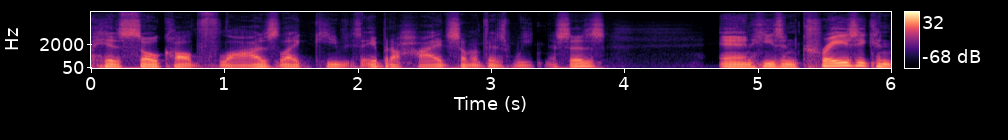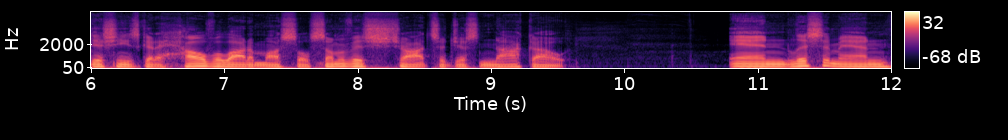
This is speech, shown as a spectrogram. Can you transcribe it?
his so called flaws. Like he's able to hide some of his weaknesses and he's in crazy condition. He's got a hell of a lot of muscle. Some of his shots are just knockout. And listen, man,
